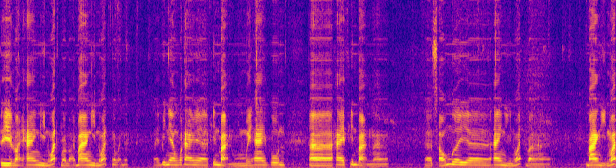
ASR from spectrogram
tùy loại 2000W và loại 3000W các bạn nhé. Đấy, bên em có hai à, phiên bản 12V à, hai phiên bản à, 60 à, 2000W à, và 3000W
